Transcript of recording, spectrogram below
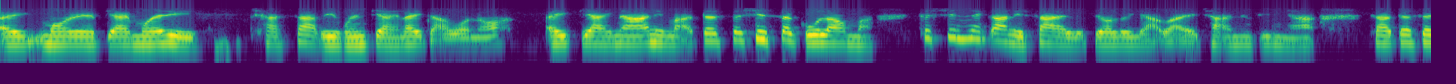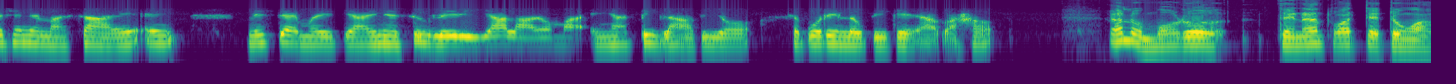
အဲ model ပြိုင်ပွဲတွေခြားစပြီးဝင်ပြိုင်လိုက်တာပေါ့နော်အဲ့ပြိုင်တာကနေမှအသက်18 19လောက်မှာ18နှစ်ကနေစရလို့ပြောလို့ရပါတယ်ခြားအနုပညာခြားအသက်18နှစ်မှာစတယ်အဲ့ miss ပြိုင်ပွဲပြိုင်နေစုလေးတွေရလာတော့မှအင်ကတိလာပြီးတော့ supporting လုပ်ပေးခဲ့တာပါဟုတ်အဲ့လိုမော်တော့တင်နန်းသွားတက်တုံးอ่ะ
